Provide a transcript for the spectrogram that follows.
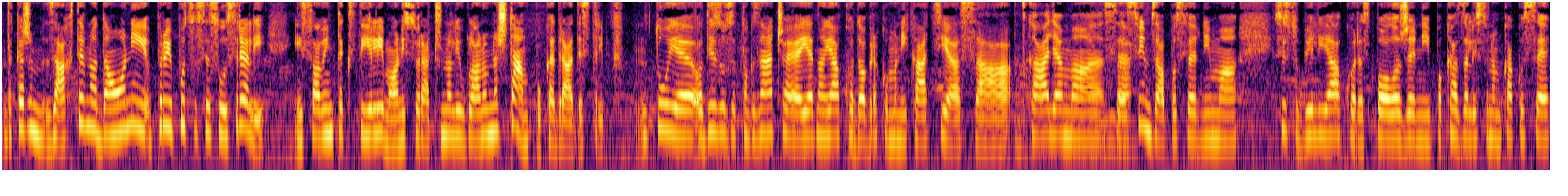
da kažem, zahtevno da oni prvi put su se susreli i sa ovim tekstilima, oni su računali uglavnom na štampu kad rade strip. Tu je od izuzetnog značaja jedna jako dobra komunikacija sa tkaljama, sa Da. svim zaposlenima, svi su bili jako raspoloženi, pokazali su nam kako se e,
